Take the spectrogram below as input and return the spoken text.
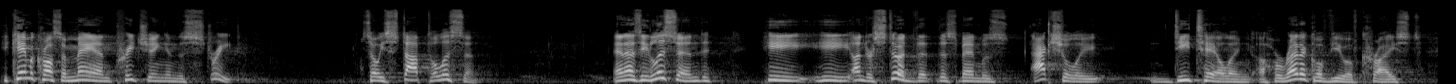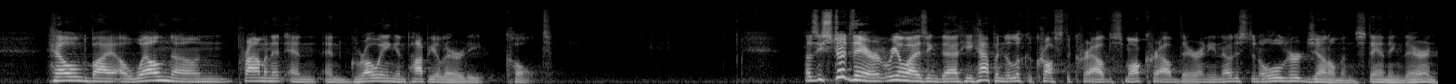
he came across a man preaching in the street. So he stopped to listen. And as he listened, he, he understood that this man was actually detailing a heretical view of Christ held by a well known, prominent, and, and growing in popularity cult. As he stood there, realizing that, he happened to look across the crowd, the small crowd there, and he noticed an older gentleman standing there and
